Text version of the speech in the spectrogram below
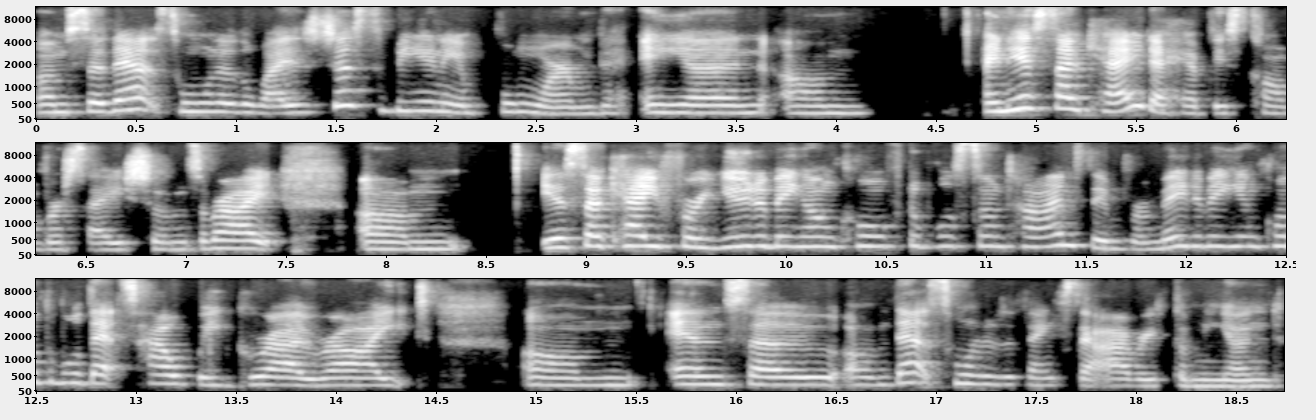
Um, so that's one of the ways, just being informed and um, and it's okay to have these conversations, right? Um, it's okay for you to be uncomfortable sometimes and for me to be uncomfortable. That's how we grow, right? Um, and so um, that's one of the things that I recommend.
